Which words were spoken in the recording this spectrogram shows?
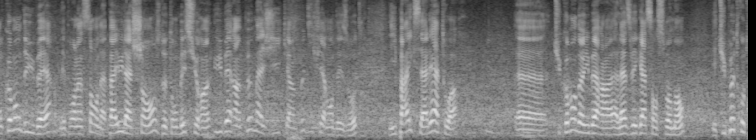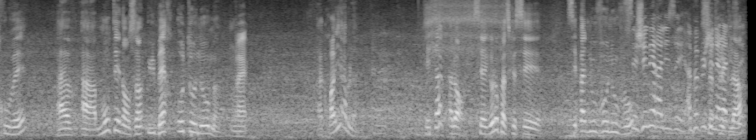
on commande des Uber, mais pour l'instant, on n'a pas eu la chance de tomber sur un Uber un peu magique, un peu différent des autres. Et il paraît que c'est aléatoire. Euh, tu commandes un Uber à Las Vegas en ce moment, et tu peux te retrouver à, à monter dans un Uber autonome. Ouais. Incroyable. Et alors, c'est rigolo parce que c'est c'est pas nouveau, nouveau, C'est généralisé, un peu plus ce généralisé. truc-là.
